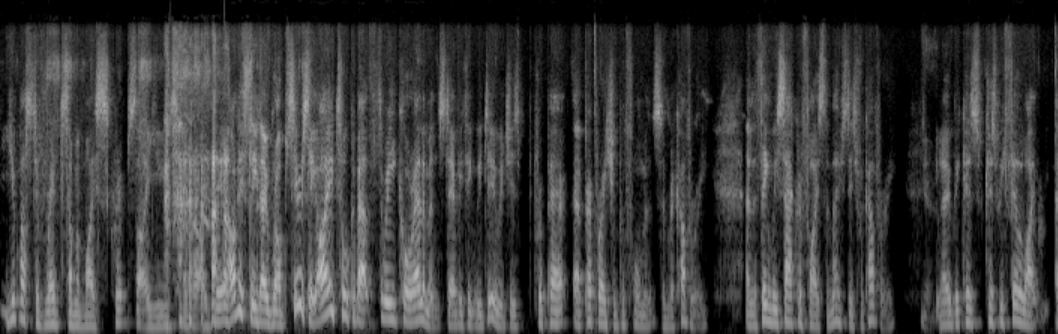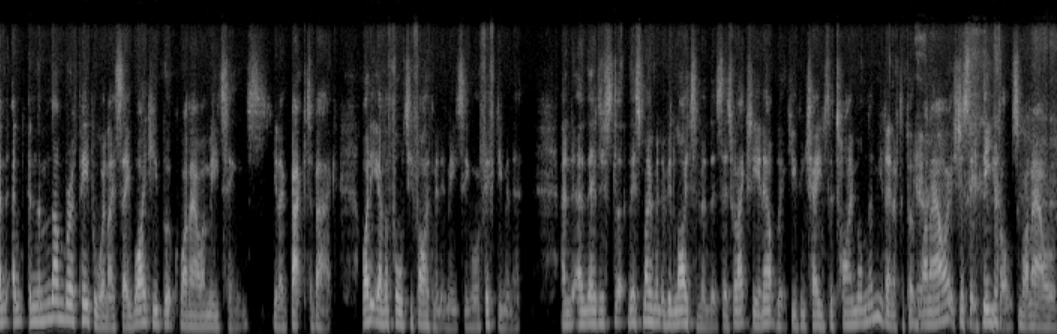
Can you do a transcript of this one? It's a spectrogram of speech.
you must have read some of my scripts that I use for what I do. Honestly, though, Rob, seriously, I talk about three core elements to everything we do, which is prepare, uh, preparation, performance, and recovery. And the thing we sacrifice the most is recovery. Yeah You know, because because we feel like, and, and and the number of people when I say, why do you book one hour meetings, you know, back to back? Why don't you have a forty-five minute meeting or a fifty minute? And and there's just this moment of enlightenment that says, well, actually, in Outlook you can change the time on them. You don't have to put Yeah. one hour. It's just it defaults one hour.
